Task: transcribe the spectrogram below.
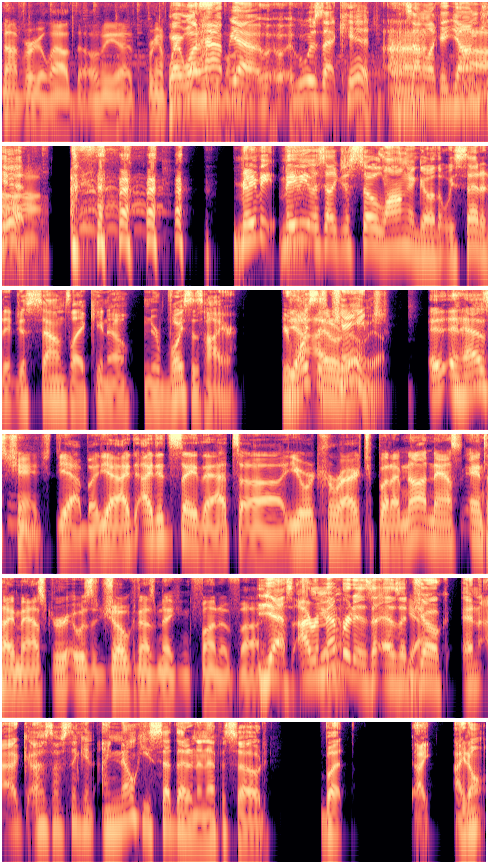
not very loud though. Let me uh, bring up. Wait, what happened? Yeah, who, who was that kid? It sounded like a young kid. Uh, Maybe maybe it was like just so long ago that we said it. It just sounds like you know your voice is higher. Your Yeah, voice has don't know, changed. It, it has changed, yeah, but yeah, I, I did say that. Uh, you were correct, but I'm not an as- anti-masker. It was a joke, and I was making fun of. Uh, Yes, I remember it as a, as a Yeah. joke, and I, as I was thinking, I know he said that in an episode, but I I don't.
